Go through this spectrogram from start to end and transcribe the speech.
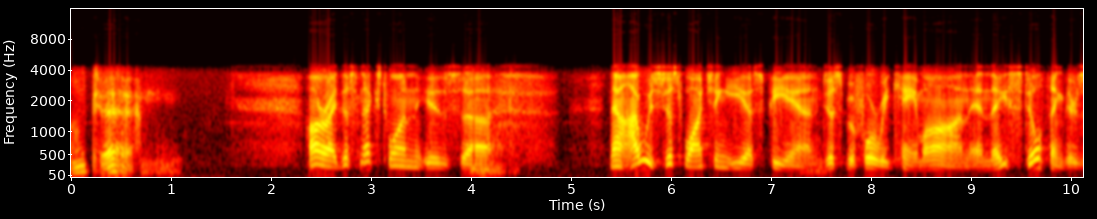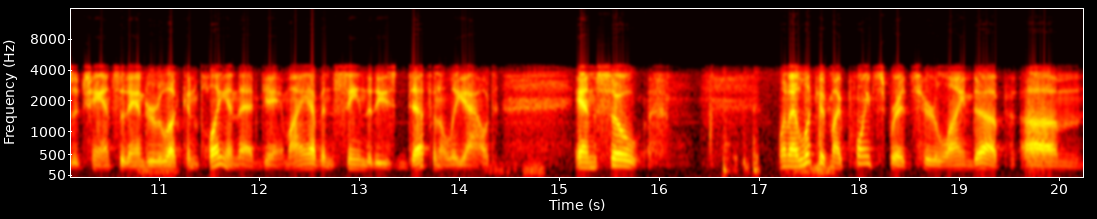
Okay. All right, this next one is. Uh, now, I was just watching ESPN just before we came on, and they still think there's a chance that Andrew Luck can play in that game. I haven't seen that he's definitely out. And so when I look at my point spreads here lined up, um,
